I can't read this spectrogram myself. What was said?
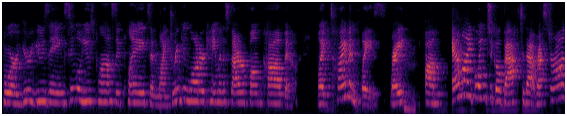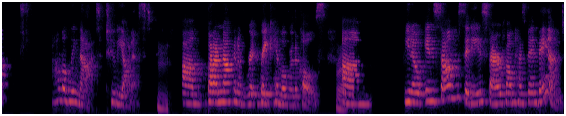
for you're using single use plastic plates and my drinking water came in a styrofoam cup and like time and place, right? Mm. Um, am I going to go back to that restaurant? Probably not, to be honest. Mm. Um, but I'm not going to r- rake him over the coals. Right. Um, you know, in some cities, styrofoam has been banned,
